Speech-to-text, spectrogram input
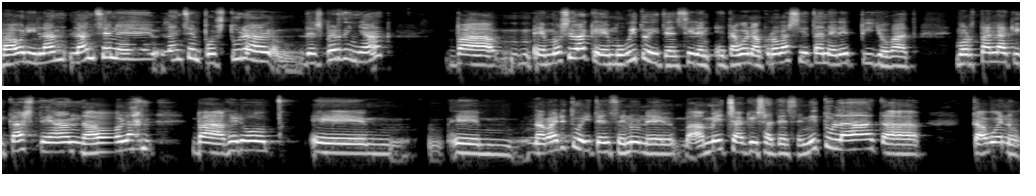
ba, hori, lan, lantzen, e, lantzen postura desberdinak, ba, emozioak e, mugitu egiten ziren, eta bueno, akrobazietan ere pilo bat, mortalak ikastean, da holan, ba, gero, e, e, nabaritu egiten zenun, e, ba, metxak izaten zenitula, eta, eta bueno,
